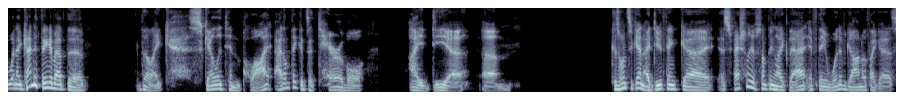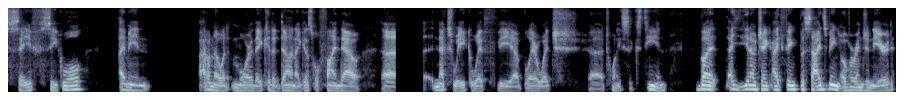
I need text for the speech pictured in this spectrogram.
when I kind of think about the the like skeleton plot, I don't think it's a terrible idea. Um, because once again, I do think, uh, especially with something like that, if they would have gone with like a safe sequel, I mean, I don't know what more they could have done. I guess we'll find out uh, next week with the uh, Blair Witch uh, 2016. But uh, you know, Jake, I think besides being over-engineered,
